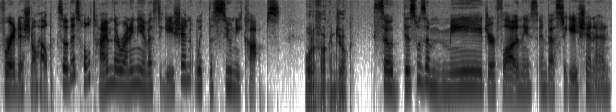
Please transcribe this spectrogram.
for additional help. So this whole time, they're running the investigation with the SUNY cops. What a fucking joke. So this was a major flaw in this investigation, and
